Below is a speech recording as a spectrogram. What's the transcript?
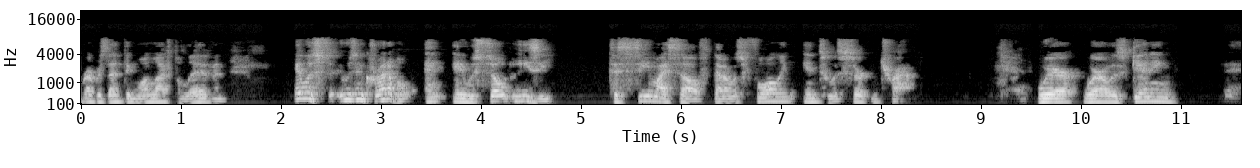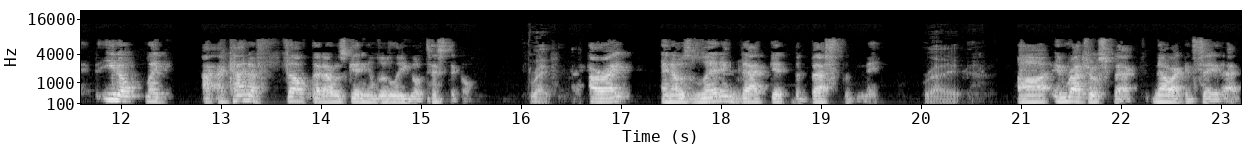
representing One Life to Live, and it was it was incredible, and, and it was so easy to see myself that I was falling into a certain trap where where I was getting, you know, like I, I kind of felt that I was getting a little egotistical. Right. All right. And I was letting that get the best of me. Right. Uh, in retrospect, now I can say that.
